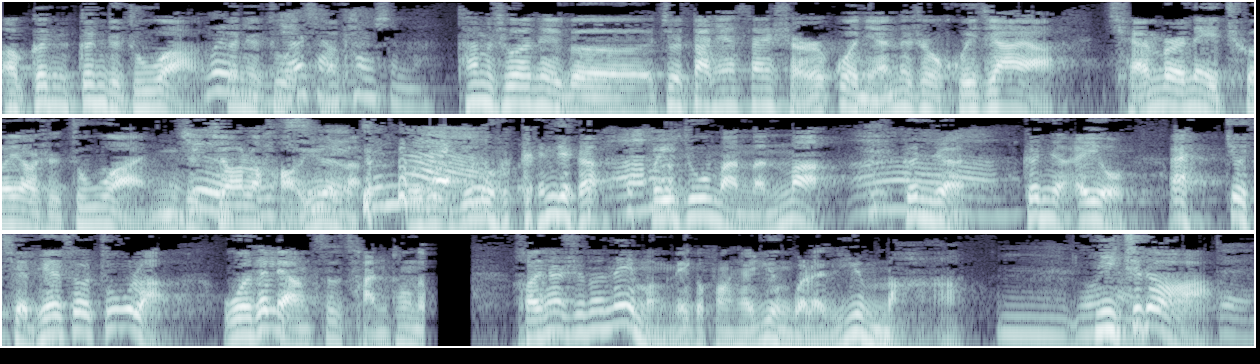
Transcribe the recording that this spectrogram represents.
啊跟跟着猪啊，跟着猪。你要想看什么？他们说那个就是大年三十儿过年的时候回家呀，前面那车要是猪啊，你就交了好运了。真的我啊就一路跟着啊飞猪满门嘛，啊跟着跟着，哎呦，哎，就且别说猪了，我的两次惨痛的，好像是从内蒙那个方向运过来的运马。嗯你知道啊？对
